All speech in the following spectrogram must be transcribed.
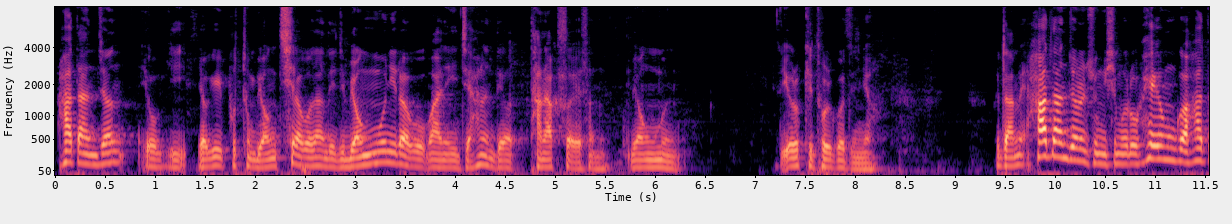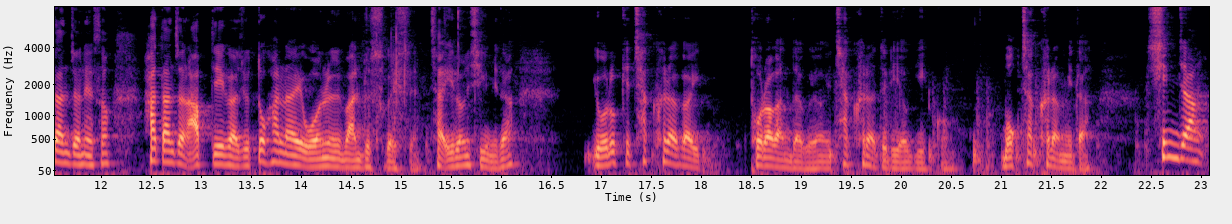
하단전 여기 여기 보통 명치라고 하는데 이제 명문이라고 많이 이제 하는데요. 단학서에서는 명문 이렇게 돌거든요. 그 다음에 하단전을 중심으로 회음과 하단전해서 하단전 앞뒤에 가지고 또 하나의 원을 만들 수가 있어요. 자 이런 식입니다. 이렇게 차크라가 돌아간다고요. 차크라들이 여기 있고 목 차크라입니다. 심장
